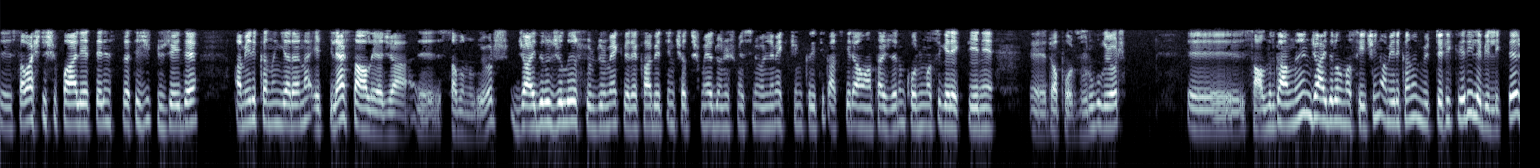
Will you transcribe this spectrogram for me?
E, savaş dışı faaliyetlerin stratejik düzeyde Amerika'nın yararına etkiler sağlayacağı e, savunuluyor. Caydırıcılığı sürdürmek ve rekabetin çatışmaya dönüşmesini önlemek için kritik askeri avantajların korunması gerektiğini e, rapor vurguluyor. E, saldırganlığın caydırılması için Amerika'nın müttefikleriyle birlikte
